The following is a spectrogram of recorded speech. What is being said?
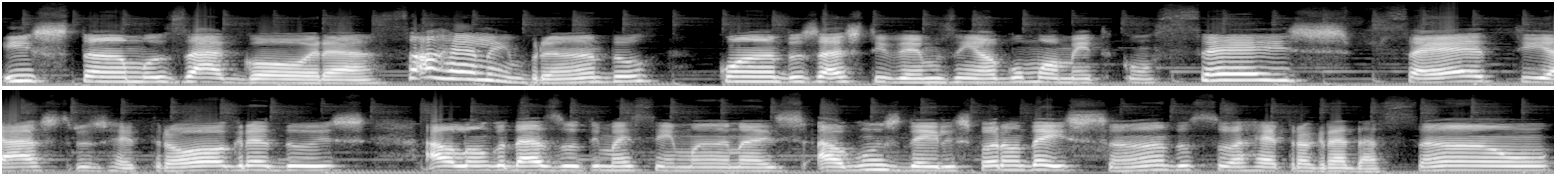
Estamos agora só relembrando quando já estivemos em algum momento com seis, sete astros retrógrados. Ao longo das últimas semanas, alguns deles foram deixando sua retrogradação,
